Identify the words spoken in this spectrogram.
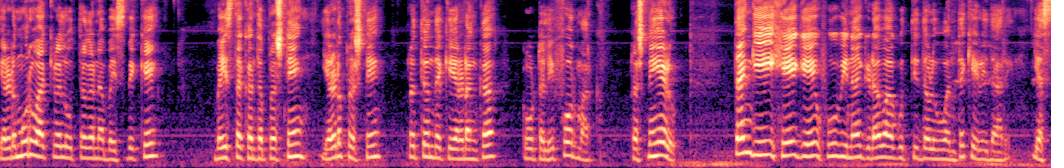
ಎರಡು ಮೂರು ವಾಕ್ಯಗಳಲ್ಲಿ ಉತ್ತರಗಳನ್ನು ಬಯಸಬೇಕೆ? ಬಯಸ್ತಕ್ಕಂಥ ಪ್ರಶ್ನೆ, ಎರಡು ಪ್ರಶ್ನೆ, ಪ್ರತಿಯೊಂದಕ್ಕೆ ಎರಡು ಅಂಕ, ಟೋಟಲಿ ಫೋರ್ ಮಾರ್ಕ್. ಪ್ರಶ್ನೆ ಏಳು ತಂಗಿ ಹೇಗೆ ಹೂವಿನ ಗಿಡವಾಗುತ್ತಿದ್ದಳು ಅಂತ ಕೇಳಿದ್ದಾರೆ. ಎಸ್.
